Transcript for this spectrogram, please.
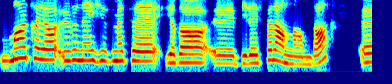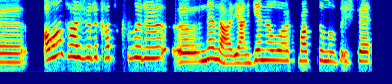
markaya, ürüne, hizmete ya da e, bireysel anlamda e, avantajları, katkıları e, neler? Yani genel olarak baktığımızda işte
